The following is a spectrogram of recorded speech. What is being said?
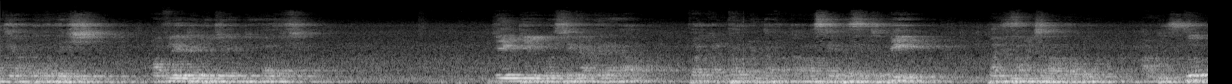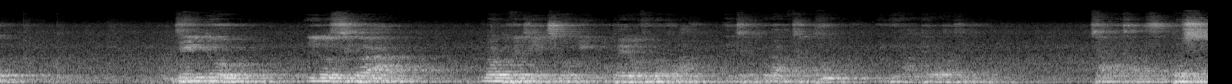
engineering Andhra Pradesh affiliated JNT college. JNT university Kakinada for conferment of commerce status అని చెప్పి పది సంవత్సరాల పాటు ఆటిస్తూ జేఎన్టీ యూనివర్సిటీ ద్వారా నోటిఫై చేయించుకొని ముప్పై రోజుల లోపల అని చెప్పి కూడా చెప్తూ ఇది ఆర్డర్ ఇవ్వడం చాలా చాలా సంతోషం.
